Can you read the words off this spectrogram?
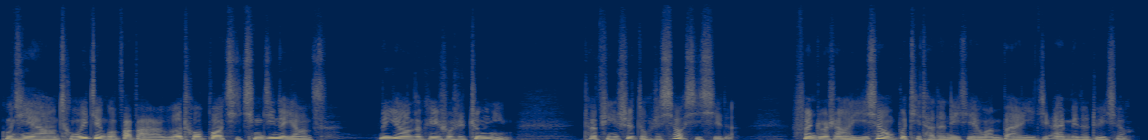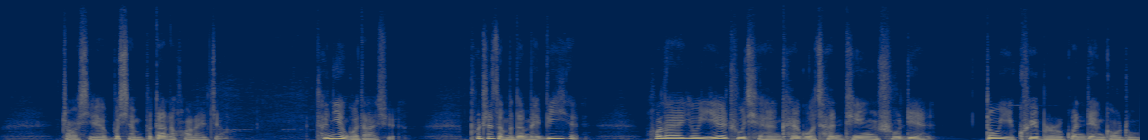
龚清扬从未见过爸爸额头抱起青筋的样子，那样子可以说是狰狞。他平时总是笑嘻嘻的，饭桌上一向不提他的那些玩伴以及暧昧的对象，找些不咸不淡的话来讲。他念过大学，不知怎么的没毕业。后来由爷爷出钱开过餐厅、书店，都以亏本关店告终。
